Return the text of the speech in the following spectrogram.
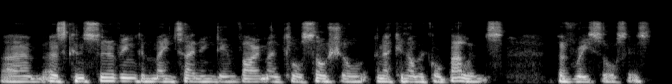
um, as conserving and maintaining the environmental, social, and economical balance of resources.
